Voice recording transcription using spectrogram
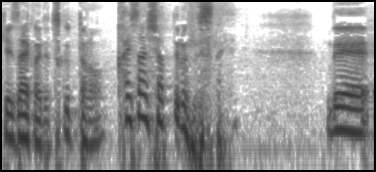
経済界で作ったの解散しちゃってるんですね。で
